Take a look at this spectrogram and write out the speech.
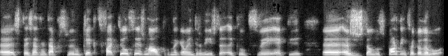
uh, esteja a tentar perceber o que é que de facto ele fez mal, porque naquela entrevista aquilo que se vê é que uh, a gestão do Sporting foi toda boa.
